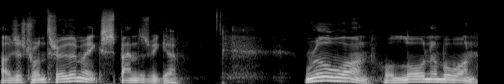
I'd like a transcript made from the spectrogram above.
I'll just run through them and expand as we go. Rule one, or law number one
